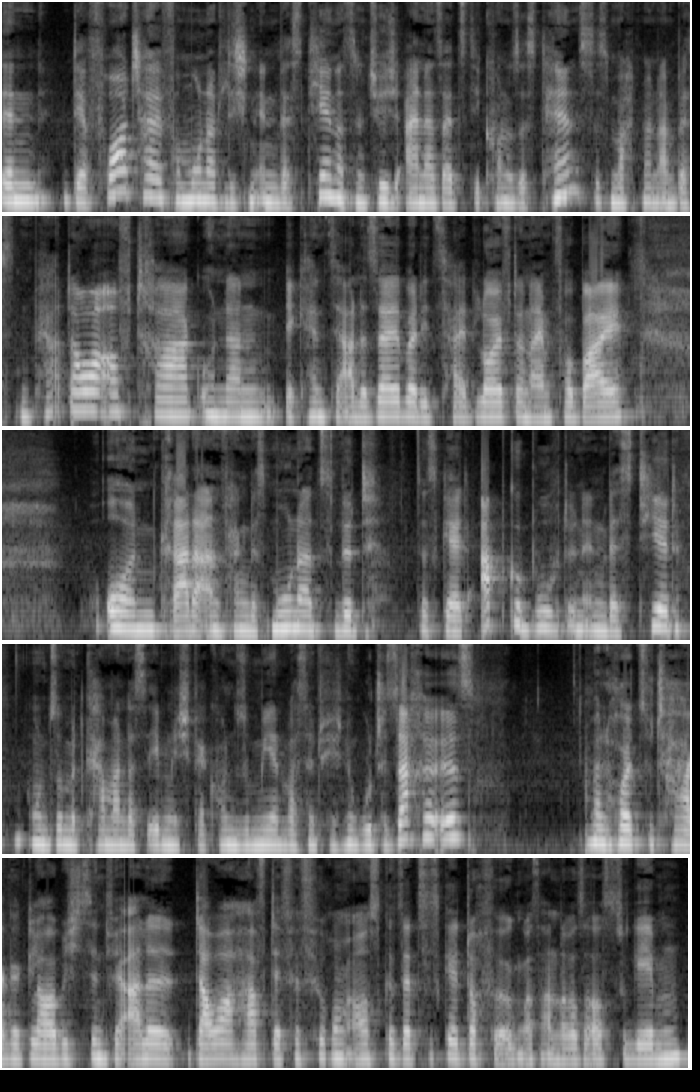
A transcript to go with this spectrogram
Denn der Vorteil vom monatlichen Investieren ist natürlich einerseits die Konsistenz, das macht man am besten per Dauerauftrag und dann, ihr kennt es ja alle selber, die Zeit läuft an einem vorbei. Und gerade Anfang des Monats wird das Geld abgebucht und investiert und somit kann man das eben nicht verkonsumieren, was natürlich eine gute Sache ist. Weil heutzutage, glaube ich, sind wir alle dauerhaft der Verführung ausgesetzt, das Geld doch für irgendwas anderes auszugeben.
